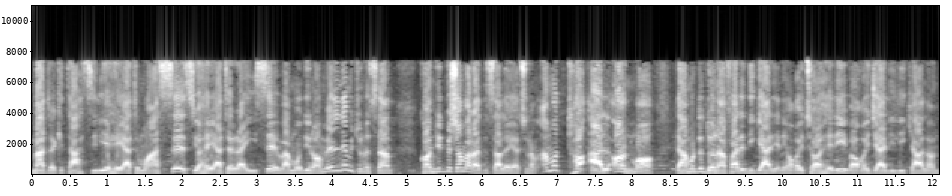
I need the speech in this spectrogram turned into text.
مدرک تحصیلی هیئت مؤسس یا هیئت رئیسه و مدیر عامل نمی‌تونستم کاندید بشم و رد صلاحیت شدم. اما تا الان ما در مورد دو نفر دیگر یعنی آقای تاهری و آقای جلیلی که الان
